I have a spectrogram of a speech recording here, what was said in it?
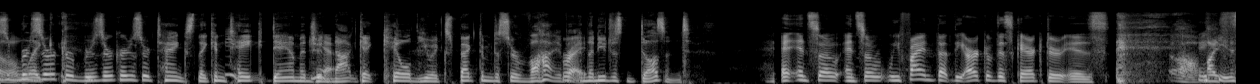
still, like- berserker. Berserkers are tanks. They can take damage Yeah. and not get killed. You expect him to survive, Right. and then he just doesn't. And, and so and so we find that the arc of this character is Oh, my he's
